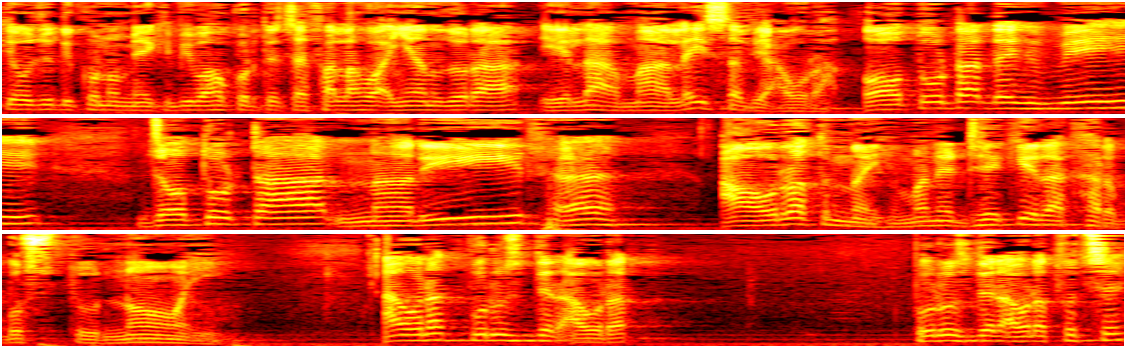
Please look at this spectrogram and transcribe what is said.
কেউ যদি কোনো মেয়েকে বিবাহ করতে চায়, ফালাহ আইয়ানুদরা এলা মা লাইসা বিআউরা অতটা দেখবে যতটা নারীর হ্যাঁ আওরাত নাই মানে ঢেকে রাখার বস্তু নয়। আওরাত পুরুষদের আওরাত। পুরুষদের আওরাত হচ্ছে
